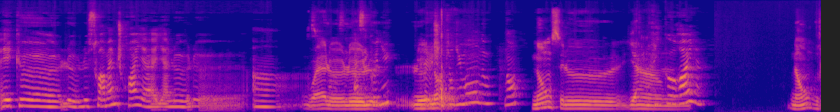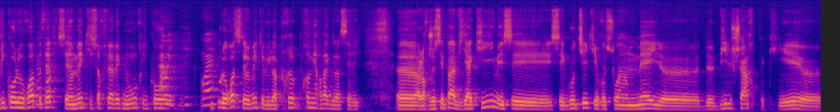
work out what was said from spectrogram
et que le, le, soir même, je crois, il y a, y a le, le un ouais le le connu. le, le champion du monde ou non? Non, c'est le il y a un Rico Roy? Non, Rico Leroy peut-être, c'est un mec qui surfait avec nous. Rico, ah oui, ouais. Rico Leroy, c'était le mec qui a vu la première vague de la série. Euh, alors je sais pas via qui, mais c'est Gauthier qui reçoit un mail euh, de Bill Sharp, qui est euh,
